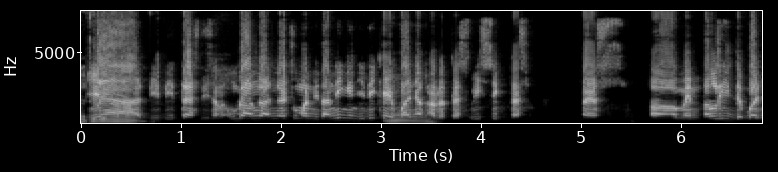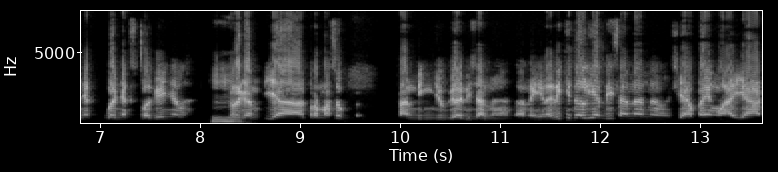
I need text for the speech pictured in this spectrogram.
Iya, gimana? di, di tes di sana. Enggak, enggak, enggak cuma ditandingin. Jadi kayak Oh. banyak ada tes fisik, tes tes uh, mentally, ada banyak banyak sebagainya lah. Hmm. Ya termasuk tanding juga di sana. Nah, nanti kita lihat di sana nah, siapa yang layak.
